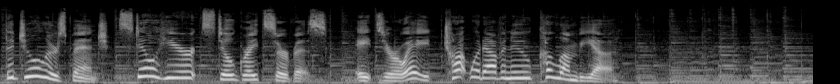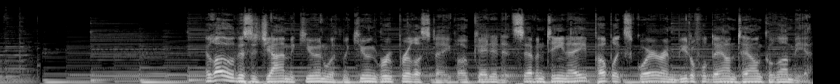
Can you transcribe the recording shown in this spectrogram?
The Jeweler's Bench, still here, still great service. 808 Trotwood Avenue, Columbia. Hello, this is John McEwen with McEwen Group Real Estate, located at 17A Public Square in beautiful downtown Columbia.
